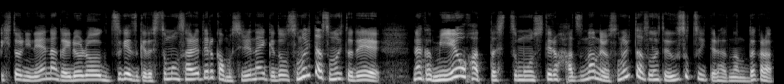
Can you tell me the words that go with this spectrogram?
人にね、なんかいろいろズケズケと質問されてるかもしれないけど、その人はその人で、なんか見栄を張った質問してるはずなのよ。その人はその人で嘘ついてるはずなの。だから、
